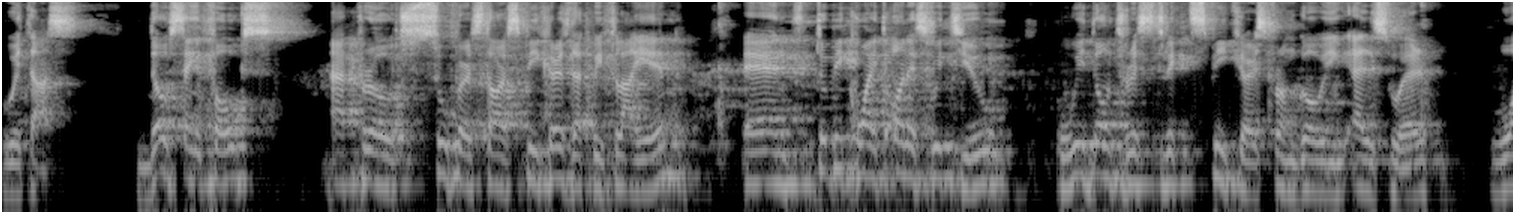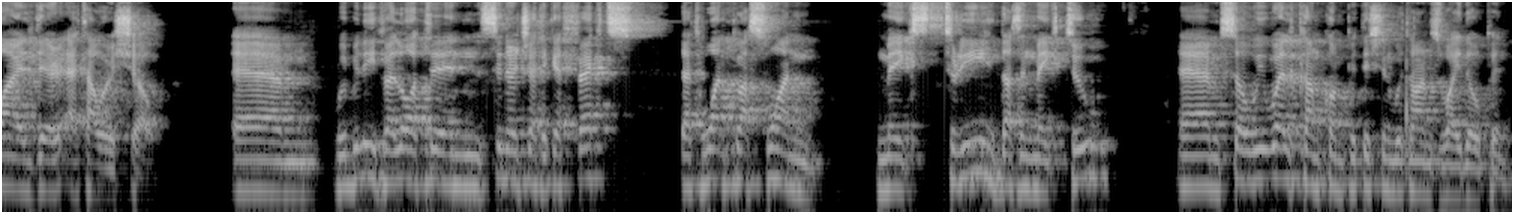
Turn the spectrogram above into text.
with us. Those same folks approach superstar speakers that we fly in. And to be quite honest with you, we don't restrict speakers from going elsewhere while they're at our show. Um, we believe a lot in synergetic effects, that one plus one makes three, doesn't make two. Um, so we welcome competition with arms wide open.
